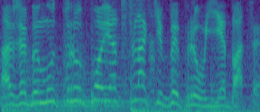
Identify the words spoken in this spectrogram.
a żeby mu trupojad flaki wypruł jebace.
